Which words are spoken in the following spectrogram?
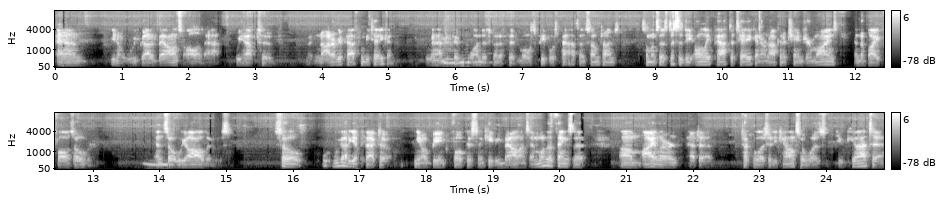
And, you know, we've got to balance all of that. We have to, not every path can be taken. We're going to have to Mhm. pick one that's going to fit most people's paths. And sometimes someone says this is the only path to take and are not going to change their minds and the bike falls over and so we all lose. So we got to get back to you know being focused and keeping balance. And one of the things that um, I learned at the Tukwila City Council was you got to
